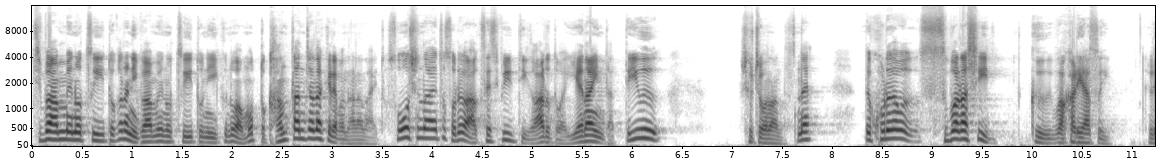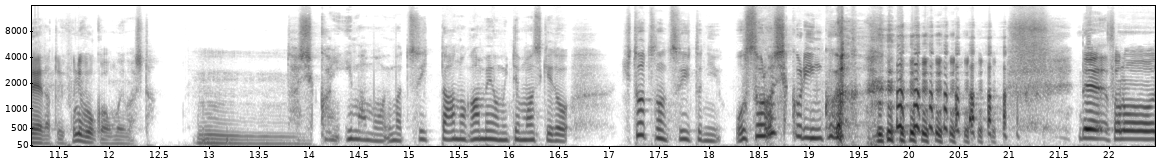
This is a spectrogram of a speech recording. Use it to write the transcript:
1番目のツイートから2番目のツイートに行くのはもっと簡単じゃなければならないと。そうしないとそれはアクセシビリティがあるとは言えないんだっていう主張なんですね。で、これは素晴らしくわかりやすい例だというふうに僕は思いました。うん。確かに今も今ツイッターの画面を見てますけど、一つのツイートに恐ろしくリンクが。で、その、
